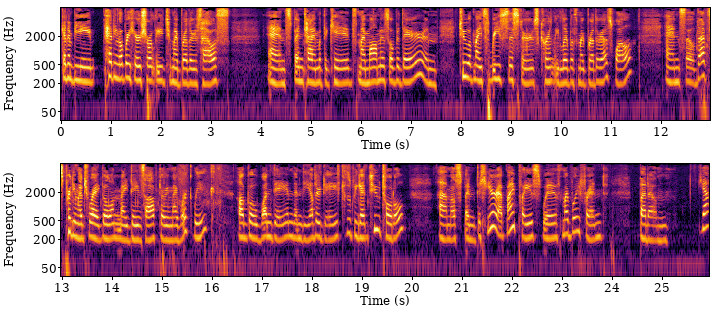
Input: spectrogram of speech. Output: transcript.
to be heading over here shortly to my brother's house and spend time with the kids. My mom is over there, and two of my three sisters currently live with my brother as well. And so that's pretty much where I go on my days off during my work week. I'll go one day, and then the other day, because we get two total, um, I'll spend here at my place with my boyfriend. But um, yeah,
